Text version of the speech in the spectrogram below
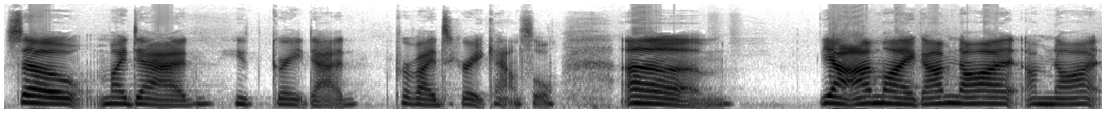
So my dad, he's great dad, provides great counsel. Um, yeah, I'm like, I'm not, I'm not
